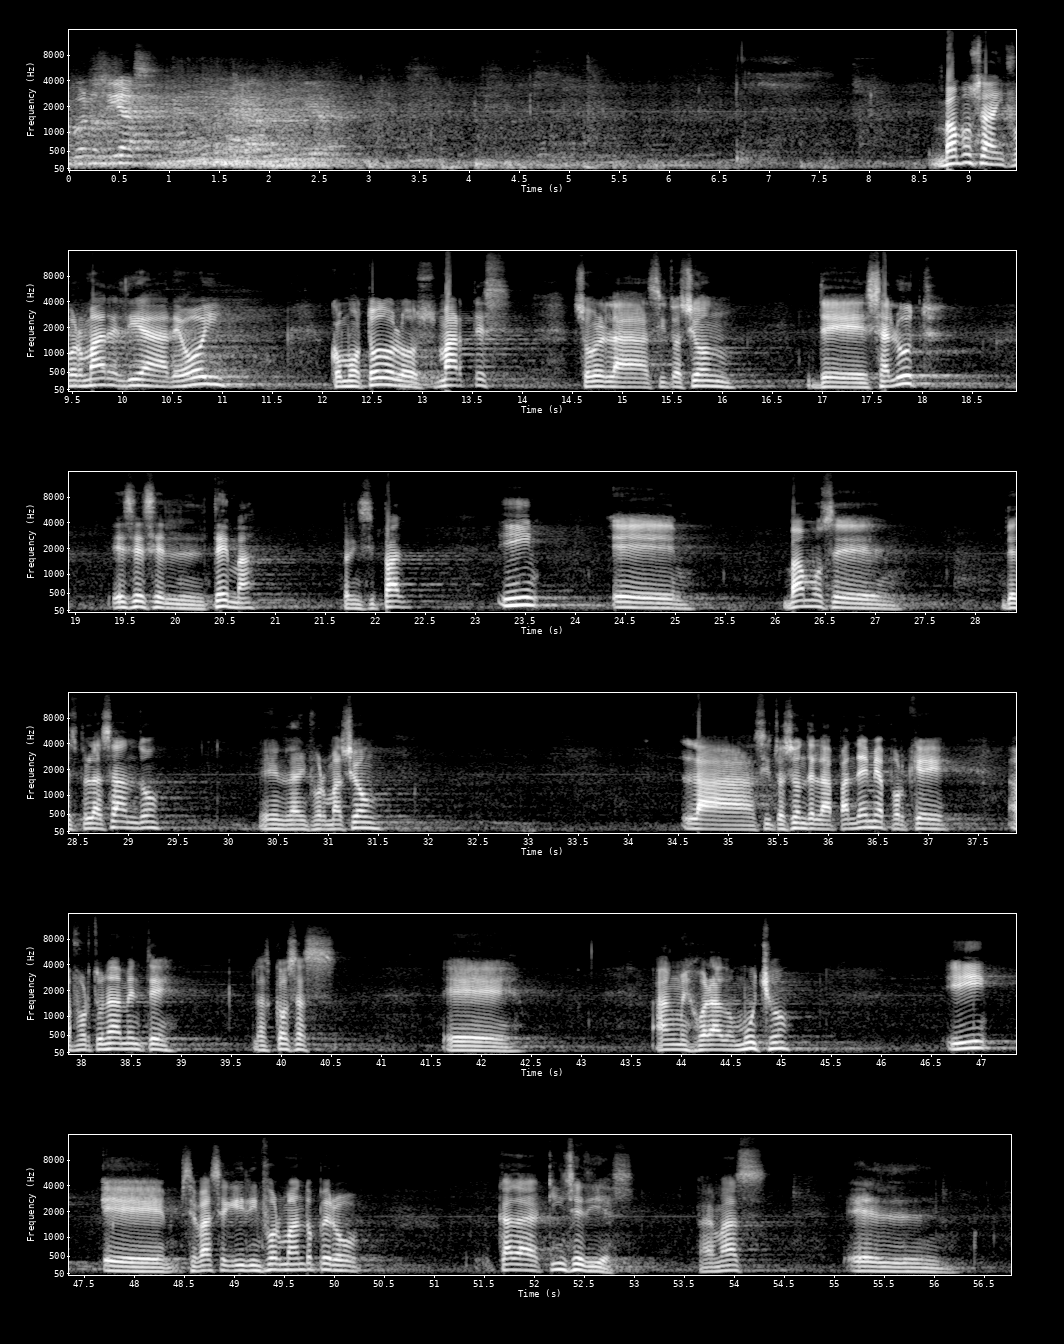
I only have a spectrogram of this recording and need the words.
Muy buenos días. Vamos a informar el día de hoy, como todos los martes, sobre la situación de salud. Ese es el tema principal. Y eh, vamos eh, desplazando en la información la situación de la pandemia porque afortunadamente las cosas eh, han mejorado mucho y eh, se va a seguir informando, pero cada 15 días. Además, el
